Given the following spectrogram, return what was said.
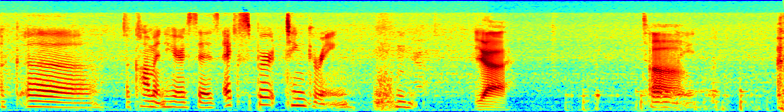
A, uh, a comment here says expert tinkering. Yeah. Totally. Um,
